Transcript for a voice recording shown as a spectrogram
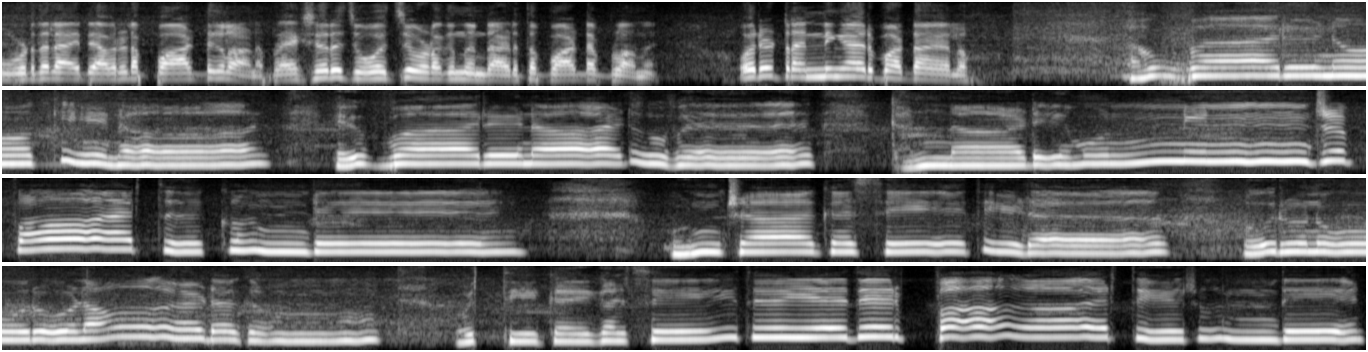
കൂടുതലായിട്ട് അവരുടെ പാട്ടുകളാണ്. പ്രേക്ഷകർ ചോദിച്ചു തുടങ്ങുന്നുണ്ട് അടുത്ത പാട്ട് എപ്പോഴാണ് ഒരു ട്രെൻഡിങ് ആയ ഒരു പാട്ടായാലോ? அவ்வாறு நோக்கினால் எவ்வாறு நாடுவர்? கண்ணாடி முன்னின்று பார்த்து கொண்டு ஒன்றாக செய்திட ஒரு நூறு நாடகம் ஒத்திகைகள் செய்து எதிர்பார்த்திருந்தேன்.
